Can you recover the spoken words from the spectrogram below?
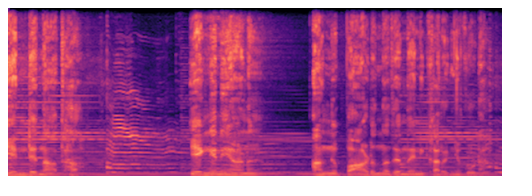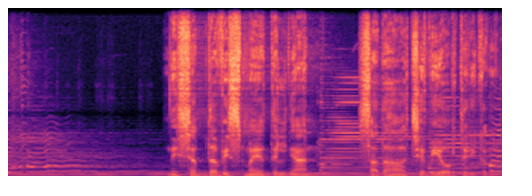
എന്റെ നാഥ എങ്ങനെയാണ് അങ്ങ് പാടുന്നതെന്ന് എനിക്കറിഞ്ഞുകൂടാ? നിശബ്ദ വിസ്മയത്തിൽ ഞാൻ സദാ ചെവിയോർത്തിരിക്കുന്നു.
